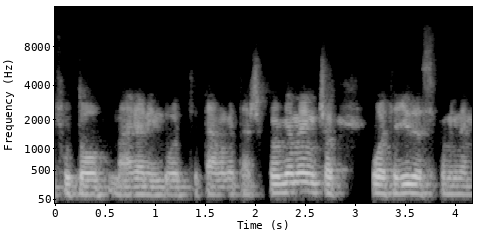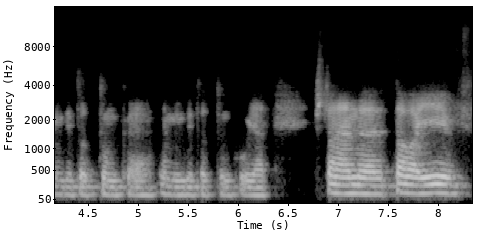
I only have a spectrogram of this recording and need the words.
futó, már elindult támogatási programjaink, csak volt egy időszak, amíg nem indítottunk, nem indítottunk újat. És talán tavalyi év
